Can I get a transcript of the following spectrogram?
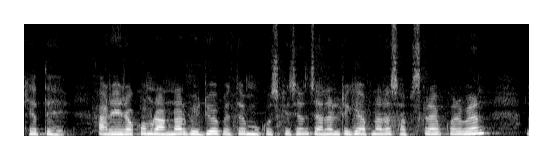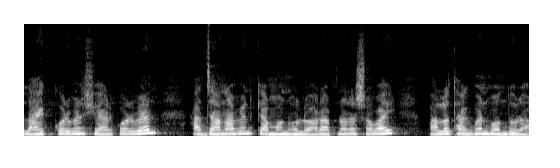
খেতে। আর এরকম রান্নার ভিডিও পেতে মুখোশ কিচেন চ্যানেলটিকে আপনারা সাবস্ক্রাইব করবেন, লাইক করবেন, শেয়ার করবেন, আর জানাবেন কেমন হলো। আর আপনারা সবাই ভালো থাকবেন বন্ধুরা।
